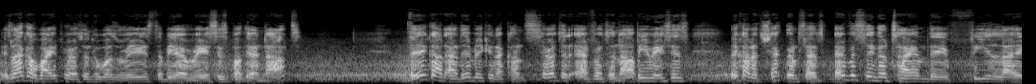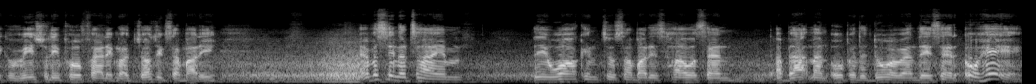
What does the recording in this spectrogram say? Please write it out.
It's like a white person who was raised to be a racist, but they're not. They got and they're making a concerted effort to not be racist. They gotta check themselves every single time they feel like racially profiling or judging somebody. Every single time they walk into somebody's house and a black man opened the door and they said, Oh, hey,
